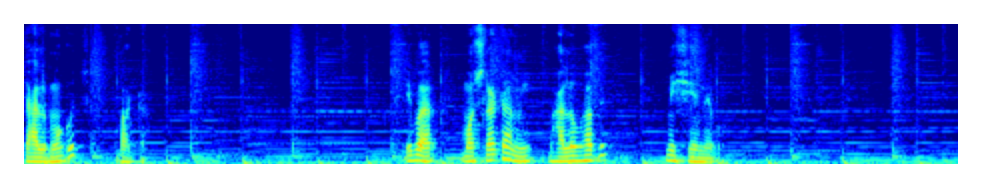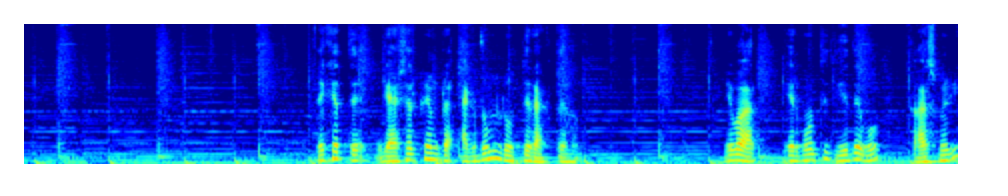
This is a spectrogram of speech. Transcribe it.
চালমগজ বাটা এবার মশলাটা আমি ভালোভাবে মিশিয়ে নেব। এক্ষেত্রে গ্যাসের ফ্লেমটা একদম লোতে রাখতে হবে। এবার এর মধ্যে দিয়ে দেব কাশ্মীরি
